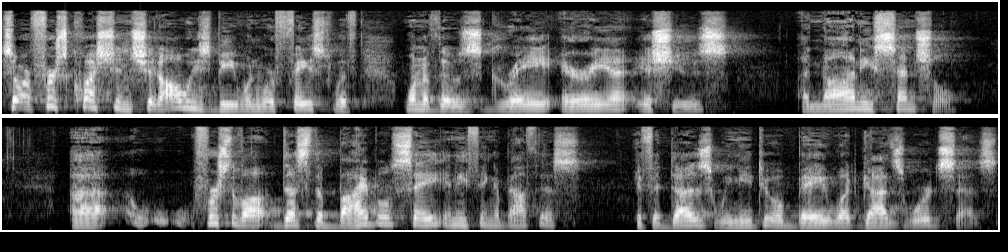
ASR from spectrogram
So, our first question should always be when we're faced with one of those gray area issues, a non essential Uh, first of all, does the Bible say anything about this? If it does, we need to obey what God's word says.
